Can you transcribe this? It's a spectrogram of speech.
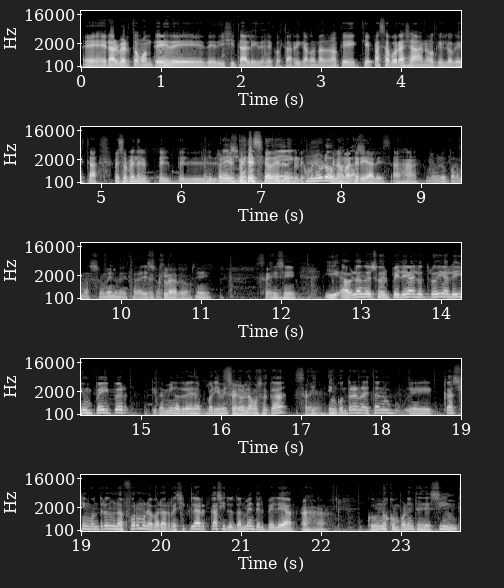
Eh. Era Alberto Montes de, de Digitalic desde Costa Rica contándonos qué, qué, pasa por allá, ¿no? ¿Qué es lo que está? Me sorprende el, el, precio, de los materiales. En Europa más o menos está eso. Claro. Sí. Sí. sí. Y hablando de eso del PLA, el otro día leí un paper que también otra vez varias veces lo hablamos acá. Encontraron, están eh, casi encontrando una fórmula para reciclar casi totalmente el PLA. Ajá con unos componentes de zinc.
